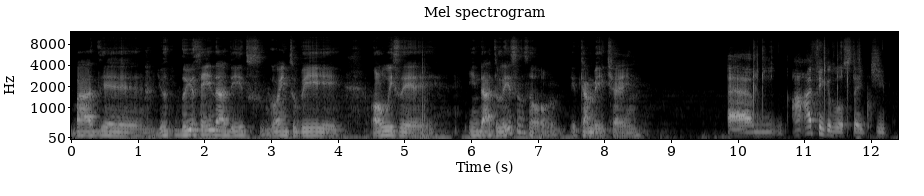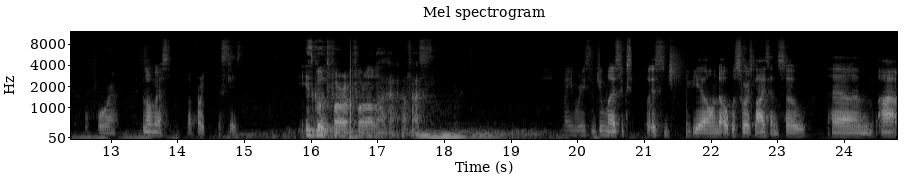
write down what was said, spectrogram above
but uh, you, do you think that it's going to be always the in that license, or it can be changed? Um, I think it will stay cheap for long as the project exists. It's good for for all of us. Main reason Joomla is successful is GPL and open source license. So um, I,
